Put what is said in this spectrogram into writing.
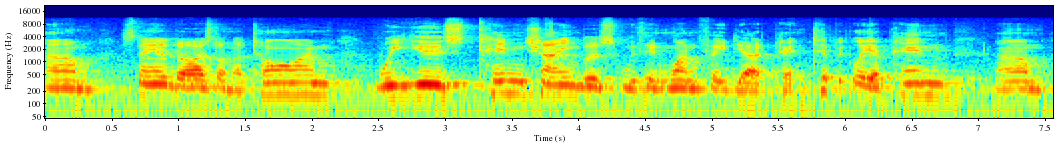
um, standardised on a time. We use 10 chambers within one feed yard pen. Typically a pen um,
